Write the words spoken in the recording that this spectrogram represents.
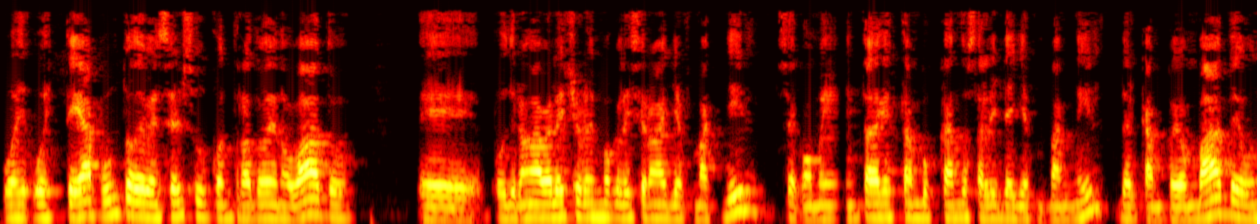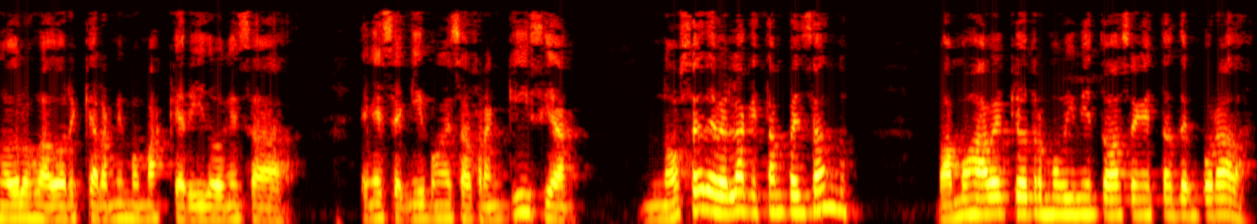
o, esté a punto de vencer su contrato de novato. Eh, pudieron haber hecho lo mismo que le hicieron a Jeff McNeil. Se comenta que están buscando salir de Jeff McNeil, del campeón bate, uno de los jugadores que ahora mismo más querido en esa, en ese equipo, en esa franquicia. No sé de verdad qué están pensando. Vamos a ver qué otros movimientos hacen esta temporada.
